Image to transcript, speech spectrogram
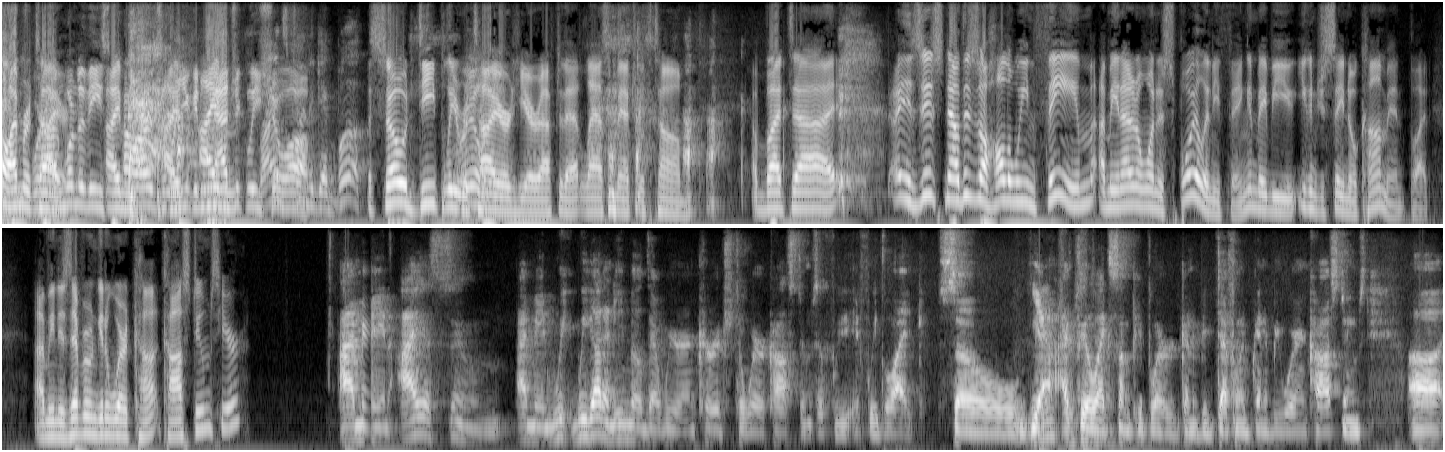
No, I'm where retired. on one of these I'm- cards where I'm- you can I'm- magically Bryan's show trying up. to get booked. So deeply Really? retired here after that last match with Tom. but uh, is this now? This is a Halloween theme. I mean, I don't want to spoil anything, and maybe you, you can just say no comment. But I mean, is everyone going to wear co- costumes here? I mean, I assume. I mean, we, we got an email that we are encouraged to wear costumes if we if we'd like. So yeah, I feel like some people are going to be definitely going to be wearing costumes. Uh,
